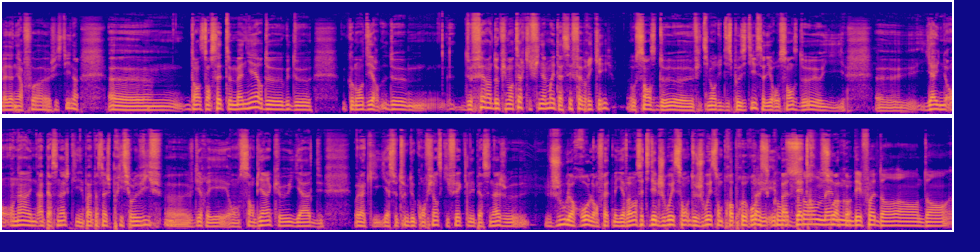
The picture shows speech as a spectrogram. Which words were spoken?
la dernière fois, Justine, dans, dans cette manière de, de, comment dire, de, de faire un documentaire qui finalement est assez fabriqué au sens de euh, effectivement du dispositif, c'est-à-dire au sens de euh, il euh, il y a une, on a un, personnage qui n'est pas un personnage pris sur le vif, je veux dire, et on sent bien qu'il y a du, voilà qu'il y a ce truc de confiance qui fait que les personnages jouent leur rôle en fait, mais il y a vraiment cette idée de jouer son de jouer son propre rôle Parce et, et pas d'être même soi quoi. des fois dans, dans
